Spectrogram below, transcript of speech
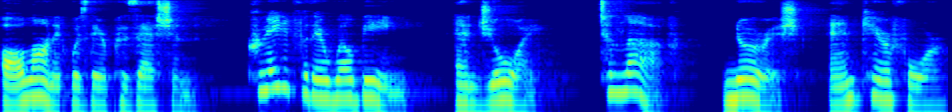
All on it was their possession, created for their well being and joy, to love, nourish, and care for.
